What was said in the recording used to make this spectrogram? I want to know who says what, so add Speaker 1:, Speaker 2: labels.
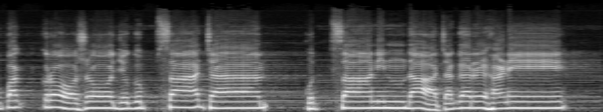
Speaker 1: उपक्रोशो जुगुप्सा च कुत्सा निन्दा च गर्हणे।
